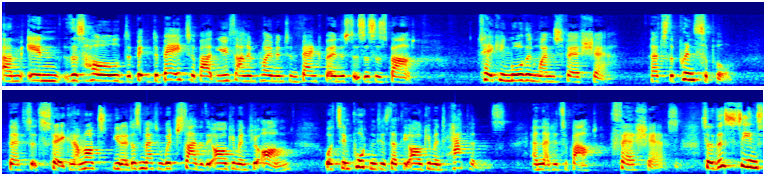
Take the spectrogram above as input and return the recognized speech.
um, in this whole deb- debate about youth unemployment and bank bonuses. This is about taking more than one's fair share. That's the principle that's at stake. And I'm not, you know, it doesn't matter which side of the argument you're on. What's important is that the argument happens and that it's about fair shares. So this seems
